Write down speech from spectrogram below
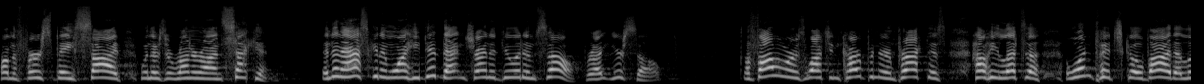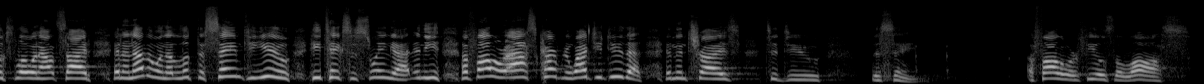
on the first base side when there's a runner on second. And then asking him why he did that and trying to do it himself, right? Yourself. A follower is watching Carpenter in practice how he lets a one pitch go by that looks low and outside, and another one that looked the same to you, he takes a swing at. And he, a follower asks Carpenter, Why'd you do that? And then tries to do the same. A follower feels the loss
